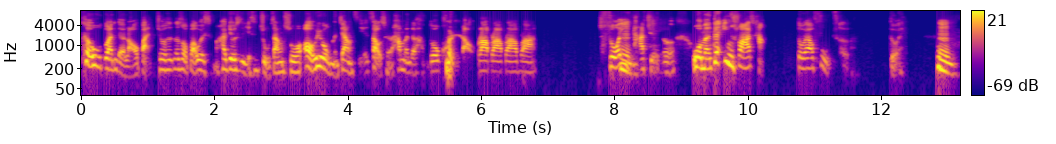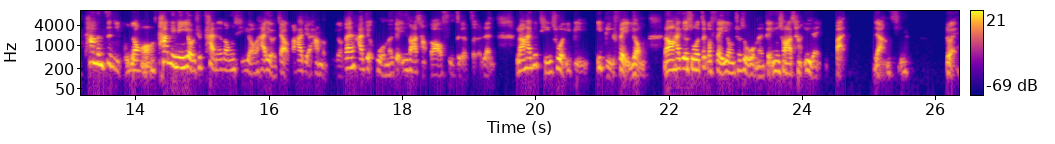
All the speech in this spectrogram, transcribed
客户端的老板，就是那时候不知道为什么，他就是也是主张说，哦，因为我们这样子也造成了他们的很多困扰，巴拉巴拉巴拉巴拉，所以他觉得我们跟印刷厂都要负责，对。嗯，他们自己不用哦，他明明有去看这个东西哦，他有教，他觉得他们不用，但是他就我们跟印刷厂都要负这个责任，然后他就提出了一笔一笔费用，然后他就说这个费用就是我们跟印刷厂一人一半这样子。对，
